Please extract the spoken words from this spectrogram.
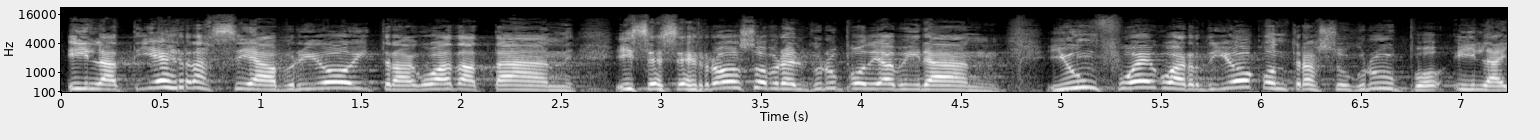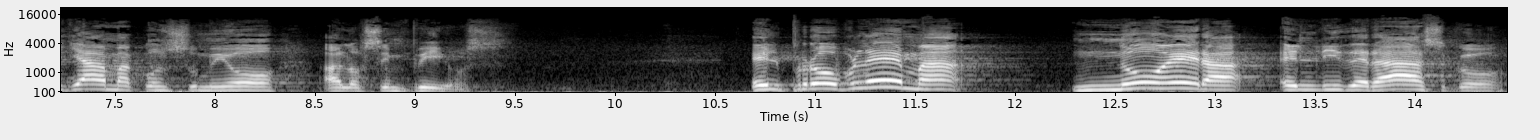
y la tierra se abrió y tragó a Datán, y se cerró sobre el grupo de Abirán, y un fuego ardió contra su grupo, y la llama consumió a los impíos. El problema no era el liderazgo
